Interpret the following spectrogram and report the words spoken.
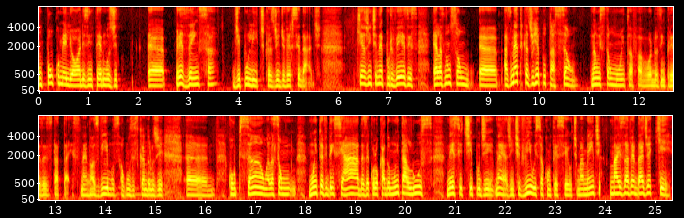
um pouco melhores em termos de uh, presença de políticas de diversidade. Que a gente, né, por vezes, elas não são. as métricas de reputação não estão muito a favor das empresas estatais. Né? Nós vimos alguns escândalos de uh, corrupção, elas são muito evidenciadas, é colocado muita luz nesse tipo de. Né? A gente viu isso acontecer ultimamente, mas a verdade é que,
